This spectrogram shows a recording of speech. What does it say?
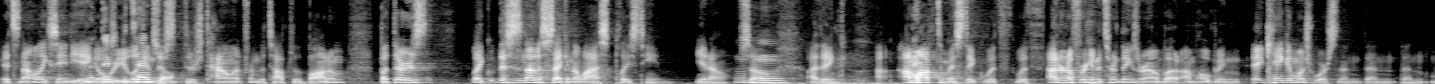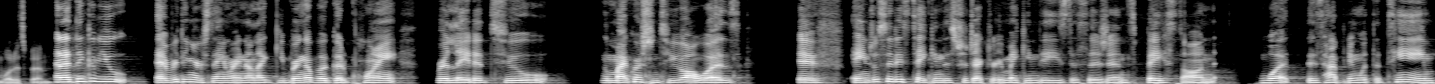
It's not like San Diego where you're looking, there's, there's talent from the top to the bottom, but there's like, this is not a second to last place team, you know? Mm-hmm. So I think I- I'm optimistic with, with, I don't know if we're going to turn things around, but I'm hoping it can't get much worse than, than, than what it's been. And I think of you, everything you're saying right now, like you bring up a good point related to my question to you all was if Angel City is taking this trajectory, making these decisions based on what is happening with the team,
